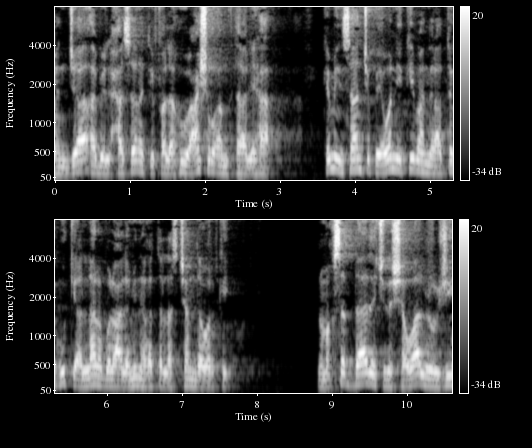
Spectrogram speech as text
من جاء بالحسنه فله عشر امثالها کوم انسان چې په یو نیکی باندې راتګ وکړي الله رب العالمین هغه ته لس چنده ورکړي نو مقصد دا دی چې د شوال روژې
